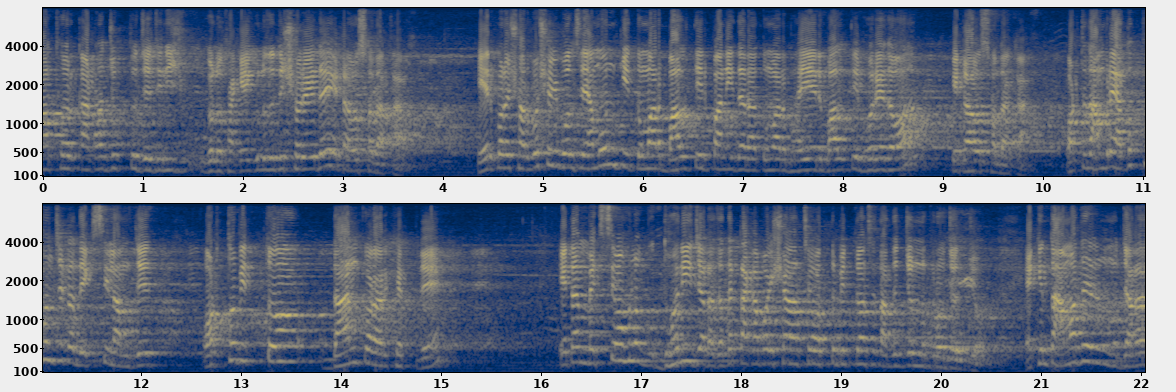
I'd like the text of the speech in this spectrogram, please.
পাথর, কাঁটাযুক্ত যে জিনিসগুলো থাকে, এগুলো যদি সরিয়ে দেয়, এটাও সাদাকা। এরপরে সর্বশেষ বলছে এমন কি তোমার বালতির পানি দ্বারা তোমার ভাইয়ের বালতি ভরে দেওয়া, এটাও সাদাকা। অর্থাৎ আমরা এতক্ষণ যেটা দেখছিলাম যে অর্থবিত্ত দান করার ক্ষেত্রে এটা ম্যাক্সিমাম হলো ধনী যারা, যাদের টাকা পয়সা আছে, অর্থবিত্ত আছে, তাদের জন্য প্রযোজ্য। কিন্তু আমাদের যারা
